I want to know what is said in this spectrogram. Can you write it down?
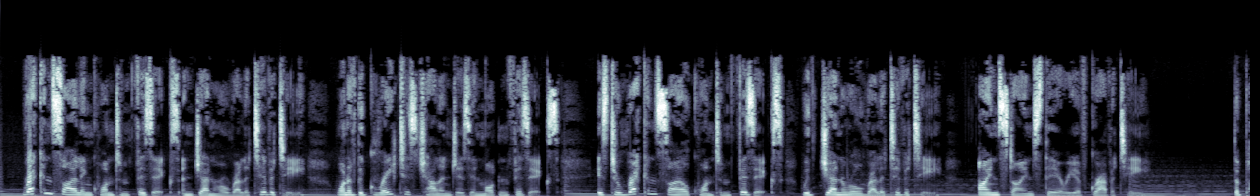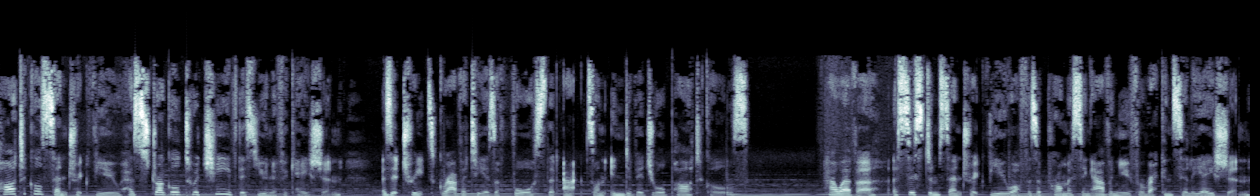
Reconciling quantum physics and general relativity, one of the greatest challenges in modern physics, is to reconcile quantum physics with general relativity, Einstein's theory of gravity. The particle centric view has struggled to achieve this unification as it treats gravity as a force that acts on individual particles. However, a system centric view offers a promising avenue for reconciliation.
